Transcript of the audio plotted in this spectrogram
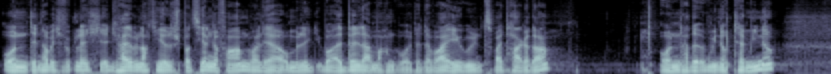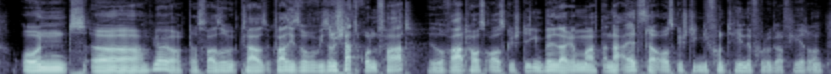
Und den habe ich wirklich die halbe Nacht hier spazieren gefahren, weil der unbedingt überall Bilder machen wollte. Der war hier zwei Tage da und hatte irgendwie noch Termine. Und äh, ja, ja, das war so klar, quasi so wie so eine Stadtrundfahrt. So Rathaus ausgestiegen, Bilder gemacht, an der Alster ausgestiegen, die Fontäne fotografiert und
